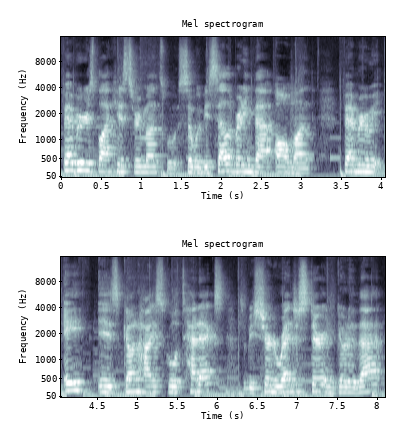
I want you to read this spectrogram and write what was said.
February is Black History Month, so we'll be celebrating that all month. February 8th is Gunn High School TEDx, so be sure to register and go to that.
